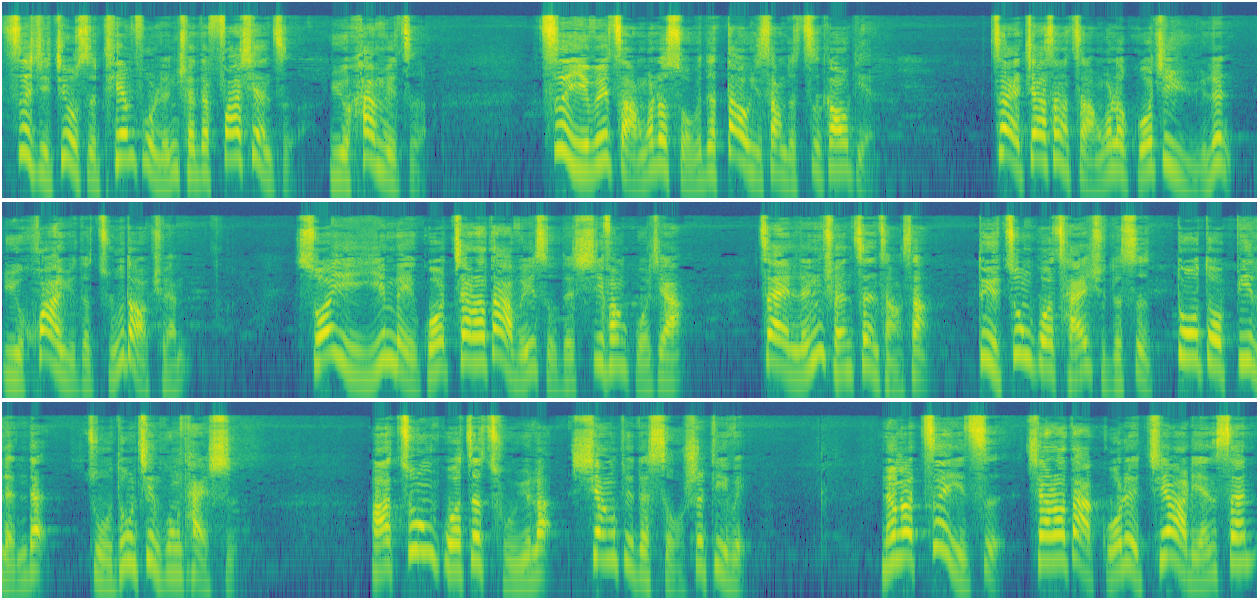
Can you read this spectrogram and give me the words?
自己就是天赋人权的发现者与捍卫者。自以为掌握了所谓的道义上的制高点，再加上掌握了国际舆论与话语的主导权，所以以美国、加拿大为首的西方国家，在人权战场上对中国采取的是咄咄逼人的主动进攻态势，而中国则处于了相对的守势地位。然而这一次，加拿大国内接二连三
